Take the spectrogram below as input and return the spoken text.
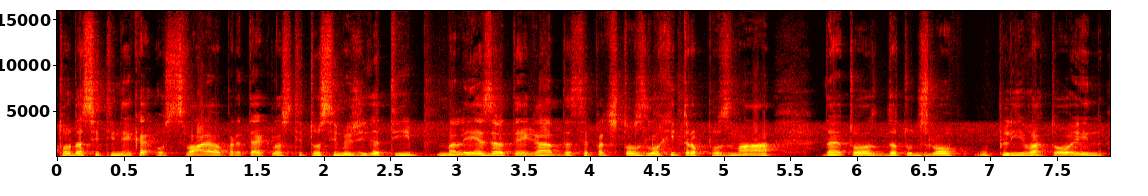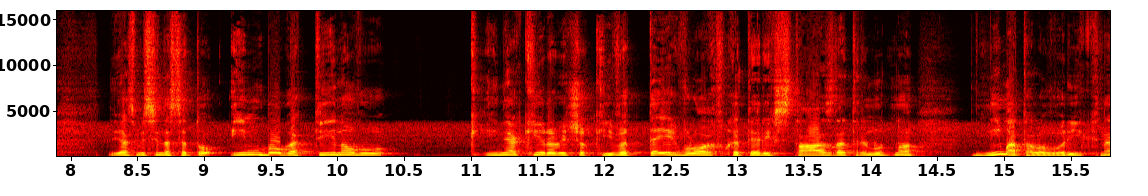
to, da si ti nekaj osvajal v preteklosti, to si mi žiga ti maleze od tega, da se pač to zelo hitro pozna, da, to, da tudi zelo vpliva to. In jaz mislim, da se to in Bogatinovu in Jakiroviča, ki v teh vlogah, v katerih sta zdaj trenutno, nima ta lovorik, uh,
